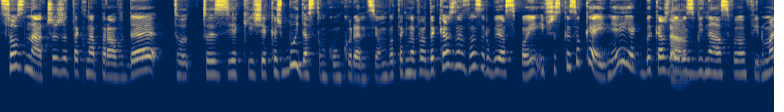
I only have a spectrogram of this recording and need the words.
co znaczy, że tak naprawdę to, to jest jakieś, jakaś bójda z tą konkurencją, bo tak naprawdę każda z nas robiła swoje i wszystko jest okej, okay, nie? Jakby każda tak. rozwinęła swoją firmę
